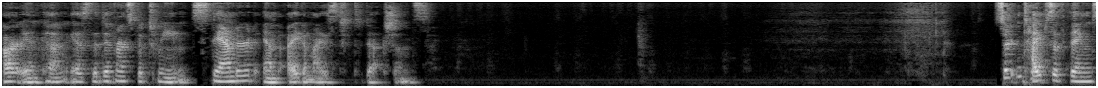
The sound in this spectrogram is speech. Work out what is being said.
our income is the difference between standard and itemized deductions. Certain types of things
